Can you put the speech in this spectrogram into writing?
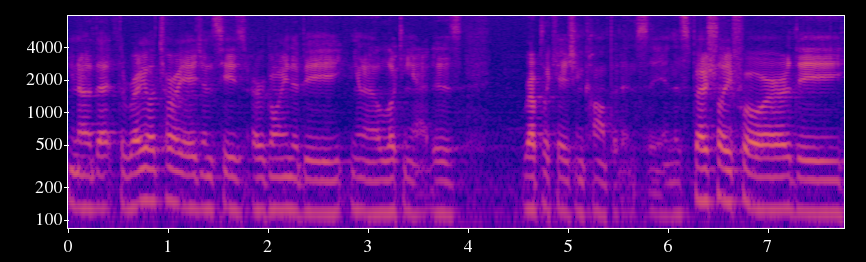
you know, that the regulatory agencies are going to be, you know, looking at is replication competency, and especially for the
